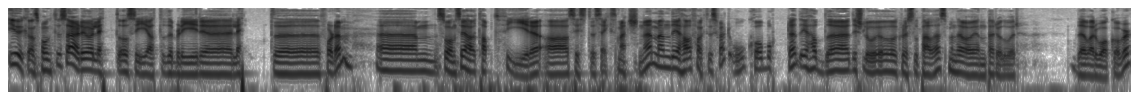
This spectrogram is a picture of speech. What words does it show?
I utgangspunktet så er det jo lett å si at det blir uh, lett uh, for dem. Um, Swansea har jo tapt fire av siste seks matchene, men de har faktisk vært OK borte. De, hadde, de slo jo Crystal Palace, men det var jo en periode hvor det var walkover.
